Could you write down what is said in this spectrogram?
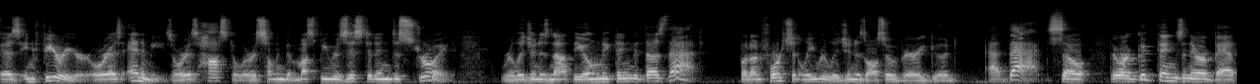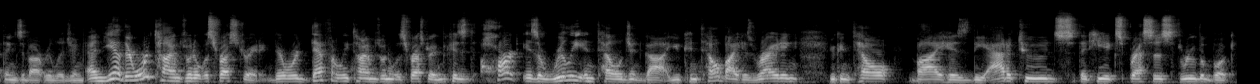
as inferior or as enemies or as hostile or as something that must be resisted and destroyed. Religion is not the only thing that does that. But unfortunately, religion is also very good at that. So there are good things and there are bad things about religion. And yeah, there were times when it was frustrating. There were definitely times when it was frustrating because Hart is a really intelligent guy. You can tell by his writing, you can tell by his the attitudes that he expresses through the book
